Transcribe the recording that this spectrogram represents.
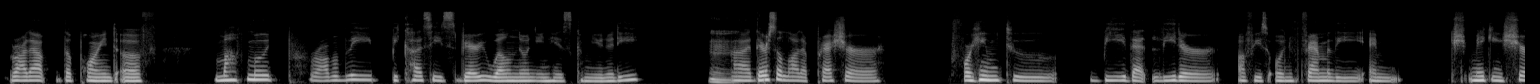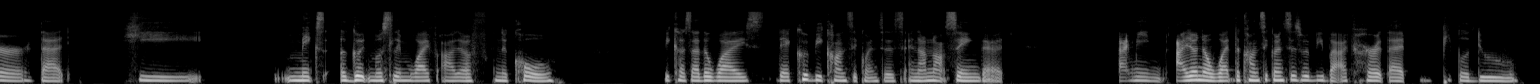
brought up the point of Mahmoud probably because he's very well known in his community. Mm, uh, there's a lot of pressure for him to be that leader of his own family and sh- making sure that he makes a good Muslim wife out of Nicole because otherwise there could be consequences. And I'm not saying that, I mean, I don't know what the consequences would be, but I've heard that people do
